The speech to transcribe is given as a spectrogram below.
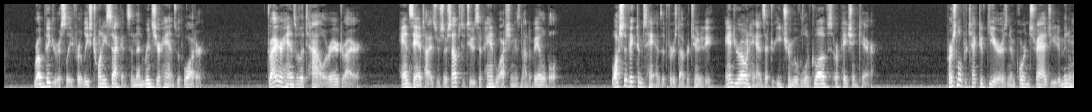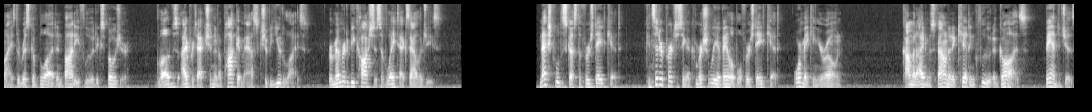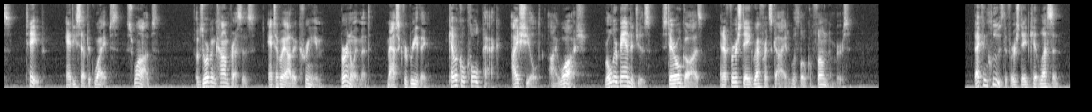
Rub vigorously for at least 20 seconds and then rinse your hands with water. Dry your hands with a towel or air dryer. Hand sanitizers are substitutes if hand washing is not available. Wash the victim's hands at first opportunity, and your own hands after each removal of gloves or patient care. Personal protective gear is an important strategy to minimize the risk of blood and body fluid exposure. Gloves, eye protection, and a pocket mask should be utilized. Remember to be cautious of latex allergies. Next, we'll discuss the first aid kit. Consider purchasing a commercially available first aid kit or making your own. Common items found in a kit include a gauze, bandages, tape, antiseptic wipes, swabs, absorbent compresses, antibiotic cream, burn ointment, mask for breathing, chemical cold pack, eye shield, eye wash, roller bandages, sterile gauze, and a first aid reference guide with local phone numbers. That concludes the first aid kit lesson.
